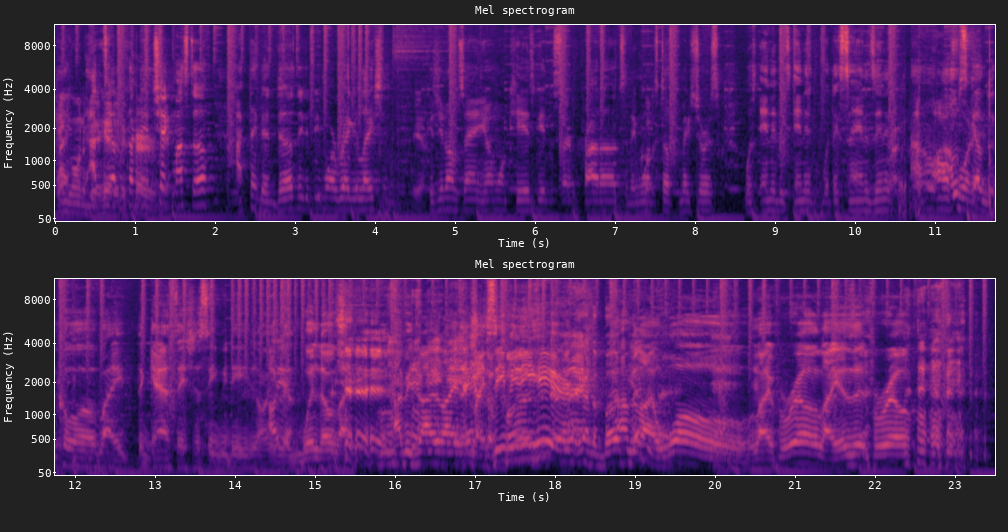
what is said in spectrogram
How you want to be I ahead tell of the them come in and curve? check my stuff. I think there does need to be more regulation. Yeah. Because you know what I'm saying? You don't want kids getting certain products and they want the stuff to make sure it's what's in it is in it, what they saying is in it. I'm all I'm for that. skeptical of like the gas station CBD on Oh, the yeah. window. Like I be driving like they like got the CBD buzz here. They got the buzz I and be like, everything. whoa, like for real? Like is it for real?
